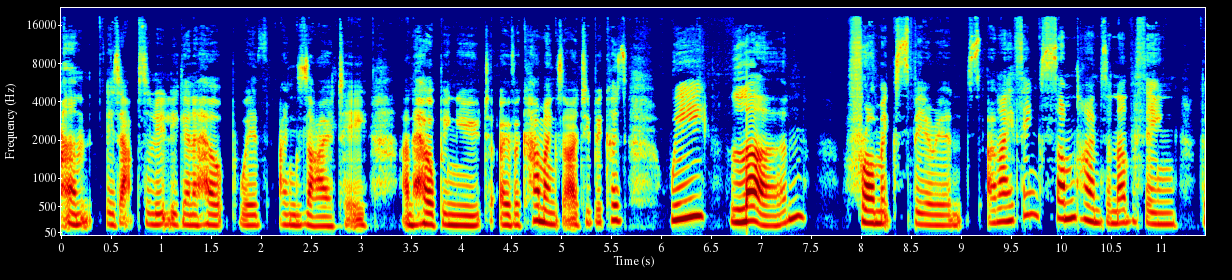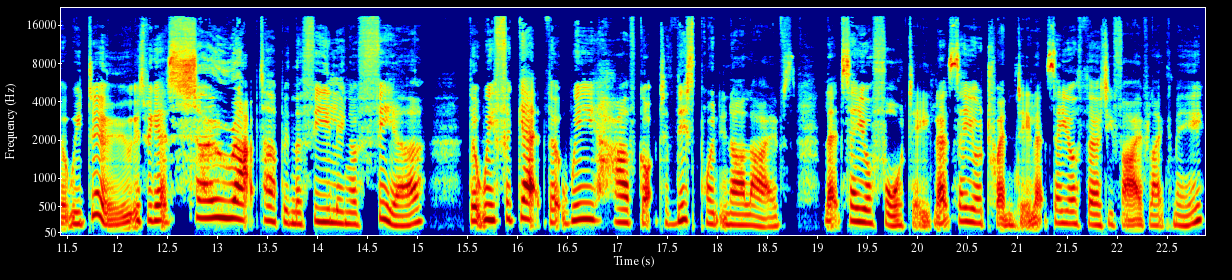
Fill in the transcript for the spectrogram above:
um, is absolutely going to help with anxiety and helping you to overcome anxiety because we learn from experience. And I think sometimes another thing that we do is we get so wrapped up in the feeling of fear that we forget that we have got to this point in our lives. Let's say you're 40, let's say you're 20, let's say you're 35 like me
